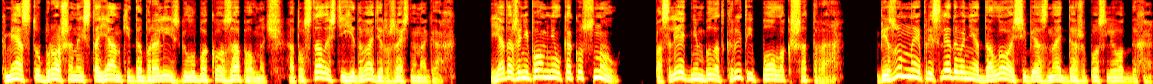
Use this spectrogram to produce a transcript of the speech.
К месту брошенной стоянки добрались глубоко за полночь, от усталости едва держась на ногах. Я даже не помнил, как уснул. Последним был открытый полог шатра. Безумное преследование дало о себе знать даже после отдыха.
